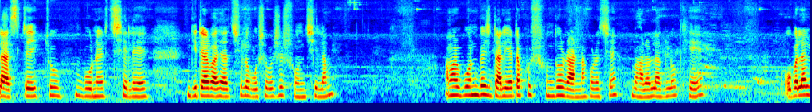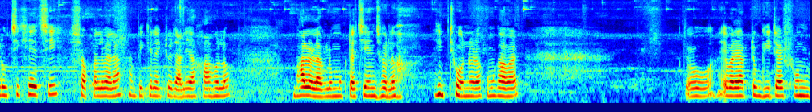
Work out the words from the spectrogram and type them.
লাস্টে একটু বোনের ছেলে গিটার বাজাচ্ছিল, বসে বসে শুনছিলাম। আমার বোন বেশ ডালিয়াটা খুব সুন্দর রান্না করেছে। ভালো লাগল খেয়ে। ওবেলা লুচি খেয়েছি সকালবেলা বিকেলে একটু ডালিয়া খাওয়া হলো। ভালো লাগল মুখটা চেঞ্জ হলো একটু অন্যরকম খাবার। তো এবারে একটু গিটার শুনব।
